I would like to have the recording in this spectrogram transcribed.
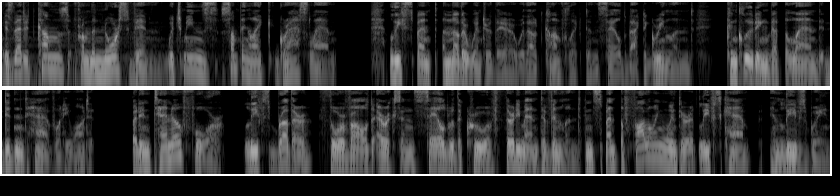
is that it comes from the Norse Vin, which means something like grassland. Leif spent another winter there without conflict and sailed back to Greenland, concluding that the land didn't have what he wanted. But in 1004, Leif's brother, Thorvald Eriksson, sailed with a crew of 30 men to Vinland and spent the following winter at Leif's camp in Leifsbuin.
